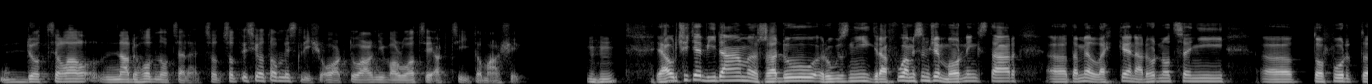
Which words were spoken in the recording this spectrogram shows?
docela nadhodnocené. Co, co ty si o tom myslíš, o aktuální valuaci akcí, Tomáši? Mm-hmm. Já určitě vídám řadu různých grafů a myslím, že Morningstar, uh, tam je lehké nadhodnocení, Eh, to furt eh,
